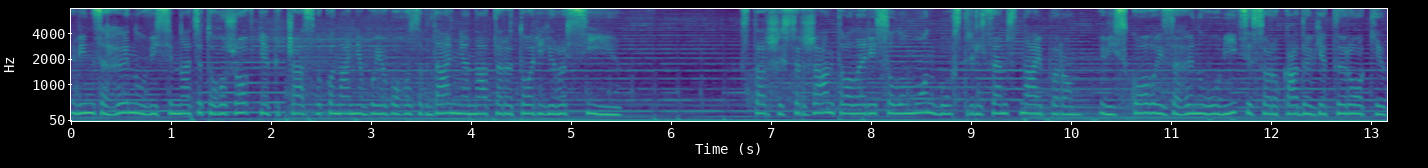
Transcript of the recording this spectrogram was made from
Він загинув 18 жовтня під час виконання бойового завдання на території Росії. Старший сержант Валерій Соломон був стрільцем-снайпером. Військовий загинув у віці 49 років.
